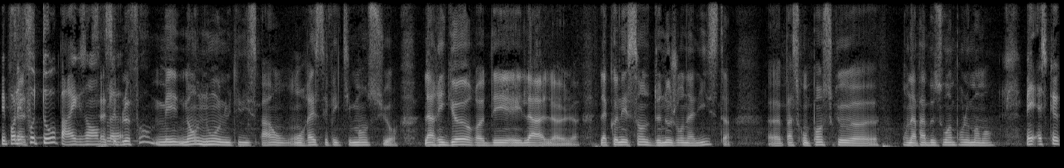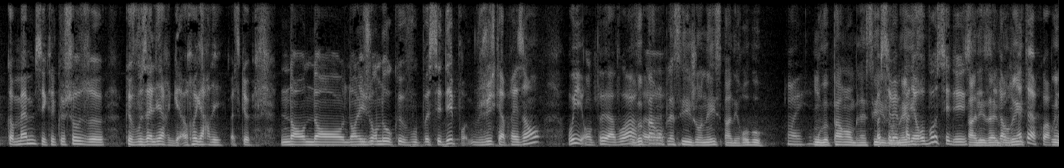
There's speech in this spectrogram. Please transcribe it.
mais pour les photos, par exemple. C'est assez bluffant, mais non, nous, on l'utilise pas. On, reste effectivement sur la rigueur des, la, la, la connaissance de nos journalistes, euh, parce qu'on pense que euh, on n'a pas besoin pour le moment. Mais est-ce que quand même c'est quelque chose euh, que vous allez regarder? Parce que dans, dans, dans, les journaux que vous possédez jusqu'à présent, oui, on peut avoir... On ne veut pas euh, remplacer les journalistes par des robots. Oui. On ne veut pas remplacer les journalistes... C'est même pas des robots, c'est des, des algorithmes. Quoi, oui,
